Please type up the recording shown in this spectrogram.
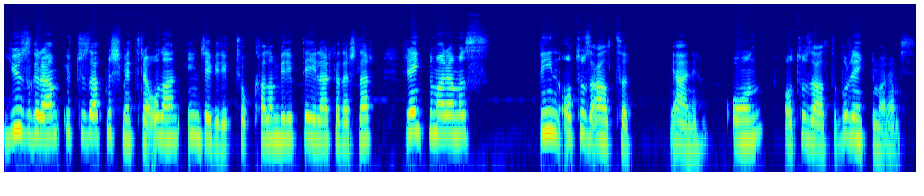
100 gram 360 metre olan ince bir ip. Çok kalın bir ip değil arkadaşlar. Renk numaramız 1036. Yani 10 36 bu renk numaramız.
